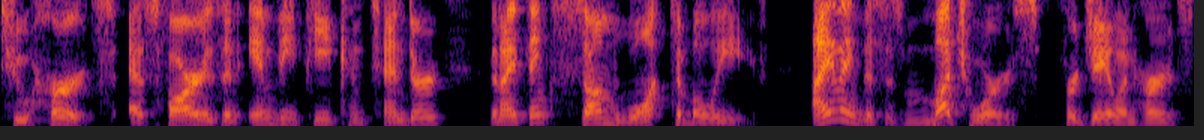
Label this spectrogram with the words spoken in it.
to Hurts as far as an MVP contender than I think some want to believe. I think this is much worse for Jalen Hurts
